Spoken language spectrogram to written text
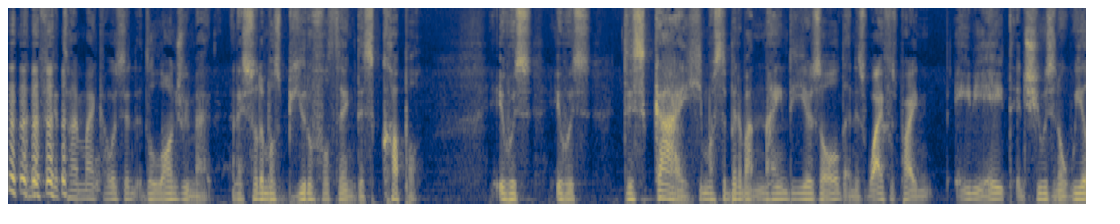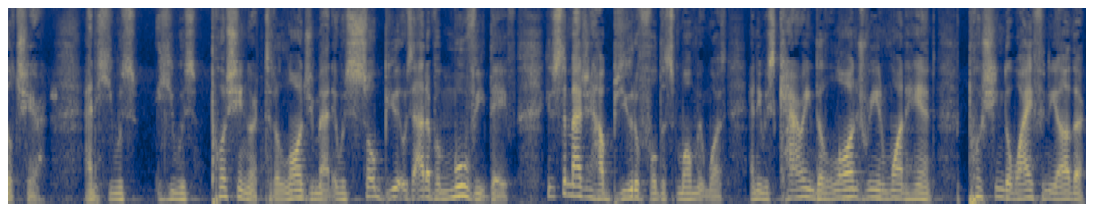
I'll never forget the time, Mike. I was at the laundromat and I saw the most beautiful thing. This couple. It was. It was this guy. He must have been about ninety years old, and his wife was probably eighty-eight, and she was in a wheelchair, and he was he was pushing her to the laundromat. It was so beautiful. It was out of a movie, Dave. You just imagine how beautiful this moment was. And he was carrying the laundry in one hand, pushing the wife in the other,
